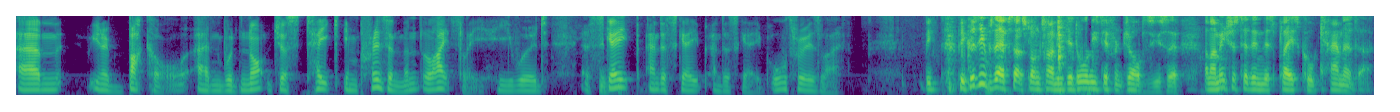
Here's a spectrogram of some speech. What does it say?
um, you know, buckle and would not just take imprisonment lightly. He would escape and escape and escape all through his life because he was there for such a long time, he did all these different jobs, as you said. And I'm interested in this place called Canada,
